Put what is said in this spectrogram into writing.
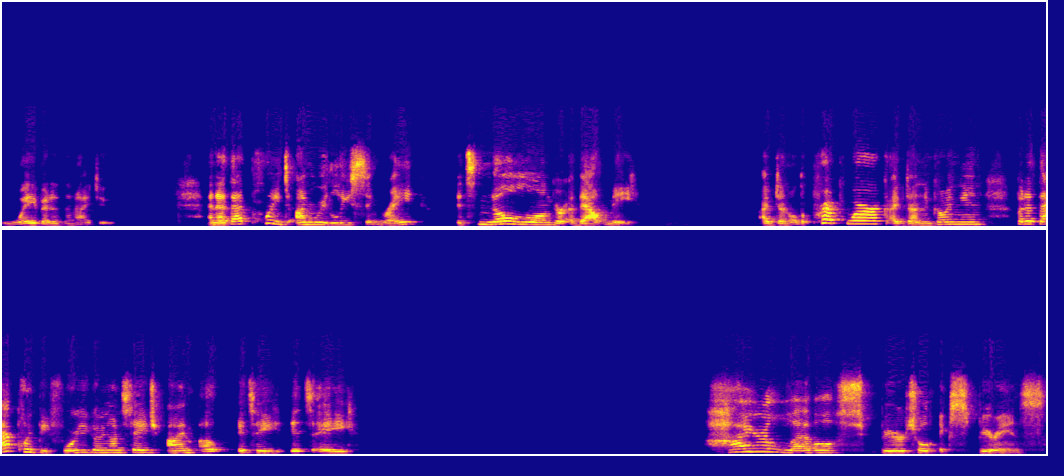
way better than I do. And at that point, I'm releasing, right? It's no longer about me. I've done all the prep work, I've done going in, but at that point before you're going on stage, I'm a it's a it's a higher level spiritual experience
